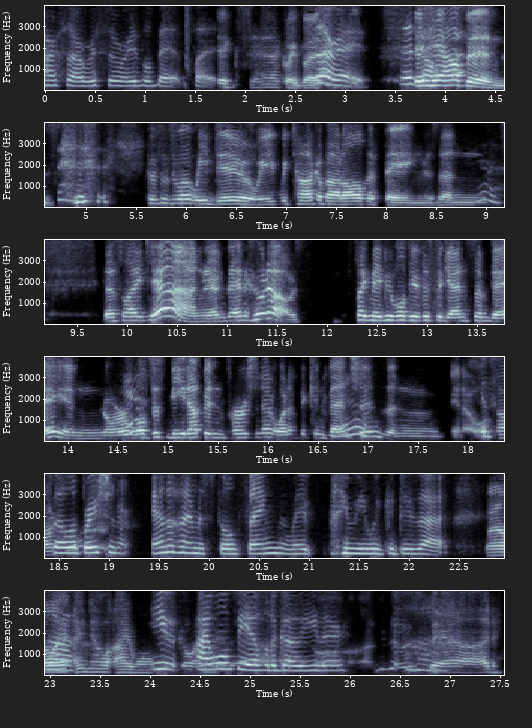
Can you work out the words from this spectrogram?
our Star Wars stories a bit, but exactly, but it's all right. It's it all right. happens. this is what we do. We we talk about all the things, and yeah. it's like, yeah, and, and and who knows? It's like maybe we'll do this again someday, and or Yeah. we'll just meet up in person at one of the conventions, and you know, we'll if talk more. celebration or Anaheim is still a thing, then maybe, maybe we could do that. Well, Uh, I, I know I won't. you- be I won't be able to go either. Oh, I'm so sad.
